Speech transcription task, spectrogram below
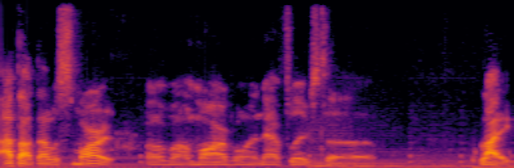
I thought that was smart of uh, Marvel and Netflix to uh, like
